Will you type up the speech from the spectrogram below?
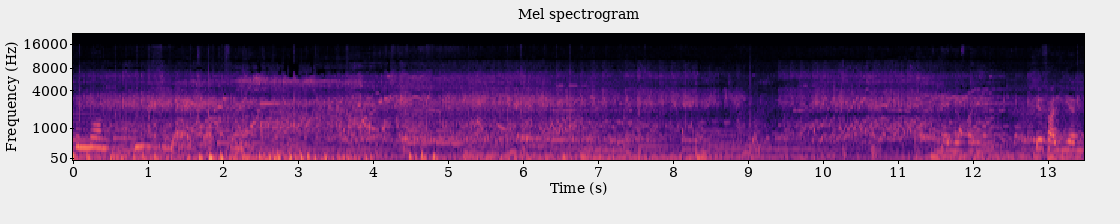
Genommen. Easy, Alter. Nee, wir verlieren. Wir verlieren.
